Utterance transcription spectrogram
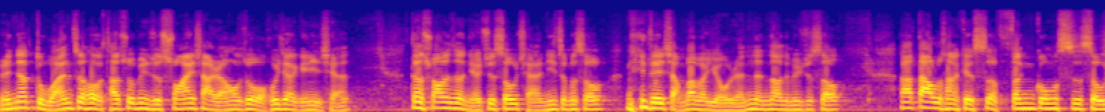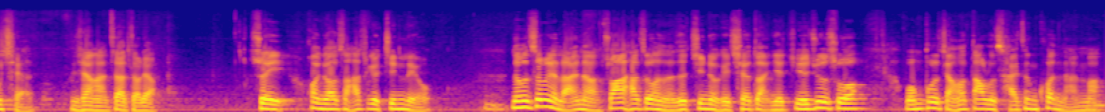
人家赌完之后，他说不定就刷一下，然后说我回家给你钱，但刷完之后你要去收钱，你怎么收？你得想办法有人能到那边去收，他大陆上可以设分公司收钱，你想想这得了，所以换句话说，它是个金流。那么这么一来呢，抓了他之后呢，这金流可以切断，也也就是说，我们不是讲说大陆财政困难吗？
